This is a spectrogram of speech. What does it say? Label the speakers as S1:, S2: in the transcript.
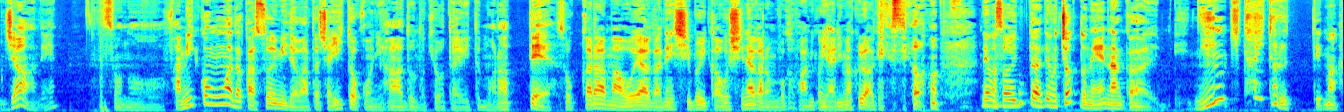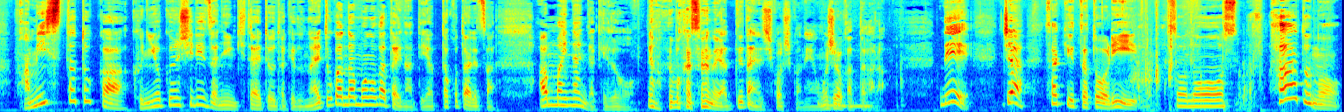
S1: じゃあね、その、ファミコンはだからそういう意味では私はいとこにハードの筐体を言ってもらって、そっからまあ親がね、渋い顔しながらも僕はファミコンやりまくるわけですよ。でもそういった、でもちょっとね、なんか、人気タイトルって、まあ、ファミスタとか、国尾くんシリーズは人気タイトルだけど、ナイトガンダム物語なんてやったことあるさ、あんまりないんだけど、でも僕はそういうのやってたんです、しこしこね。面白かったから。で、じゃあ、さっき言った通り、その、ハードの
